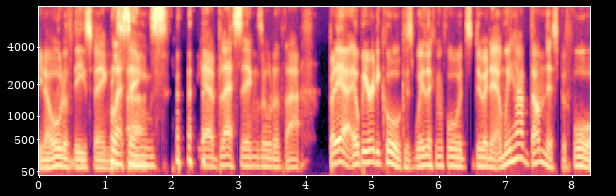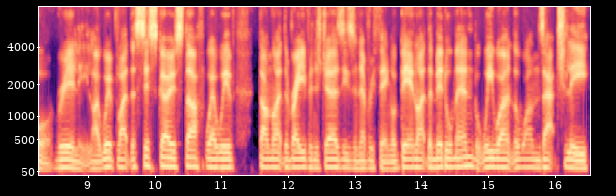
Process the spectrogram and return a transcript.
You know, all of these things. Blessings. Uh, yeah, blessings, all of that. But yeah, it'll be really cool because we're looking forward to doing it. And we have done this before, really, like with like the Cisco stuff where we've done like the Ravens jerseys and everything, or being like the middlemen, but we weren't the ones actually,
